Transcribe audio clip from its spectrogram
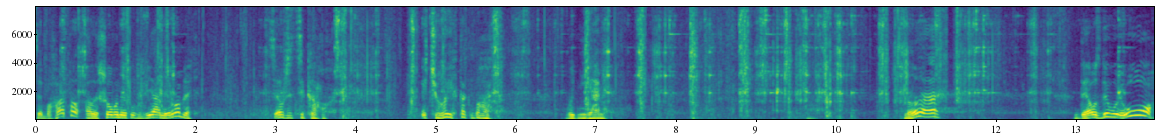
Це багато, але що вони тут в ямі роблять? Це вже цікаво. І чого їх так багато в одній ямі? Ну да. Де здивує? О!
